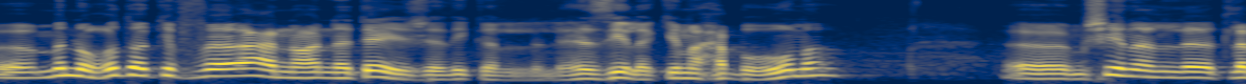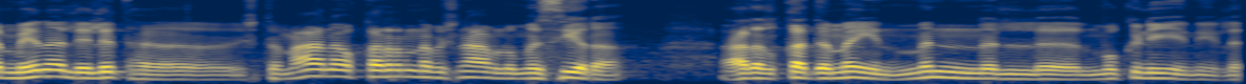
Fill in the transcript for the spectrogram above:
منه غدوة كيف أعلنوا عن النتائج هذيك الهزيلة كما حبوا هما. مشينا تلمينا ليلتها اجتمعنا وقررنا باش نعملوا مسيرة على القدمين من المكنين إلى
